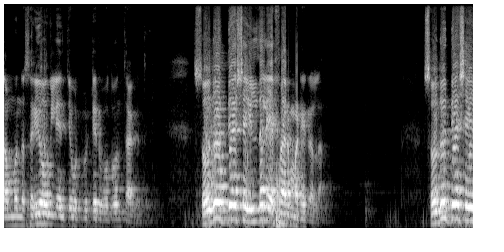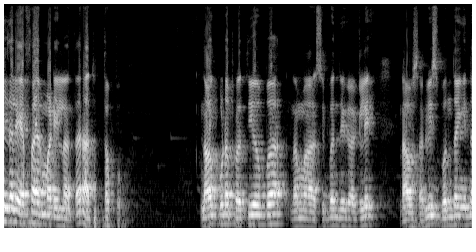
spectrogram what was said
ನಮ್ಮನ್ನ ಸರಿ ಹೋಗ್ಲಿ ಅಂತ ಹೇಳ್ಬಿಟ್ಟು ಬಿಟ್ಟಿರ್ಬೋದು ಅಂತ ಆಗುತ್ತೆ. ಸದುದ್ದೇಶ ಇಲ್ದಲೆ ಎಫ್ ಐ ಆರ್ ಮಾಡಿರಲ್ಲ. ಸದುದ್ದೇಶ ಇಲ್ದಲೆ ಎಫ್ ಐ ಆರ್ ಮಾಡಿಲ್ಲ ಅಂತಾರೆ ಅದು ತಪ್ಪು. ನಾವು ಕೂಡ ಪ್ರತಿಯೊಬ್ಬ ನಮ್ಮ ಸಿಬ್ಬಂದಿಗಾಗ್ಲಿ, ನಾವು ಸರ್ವಿಸ್ ಬಂದಾಗಿಂದ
